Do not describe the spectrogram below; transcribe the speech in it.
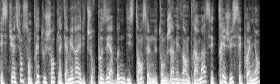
Les situations sont très touchantes. La caméra, elle est toujours posée à bonne distance. Elle ne tombe jamais dans le drama. C'est très juste, c'est poignant.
